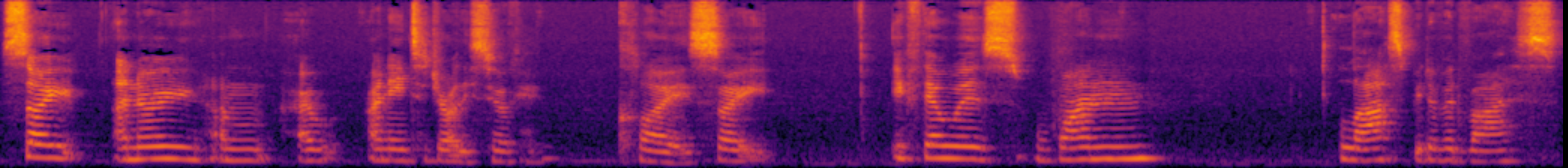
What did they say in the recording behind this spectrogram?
So I know um, I, I need to draw this to a close. So if there was one last bit of advice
